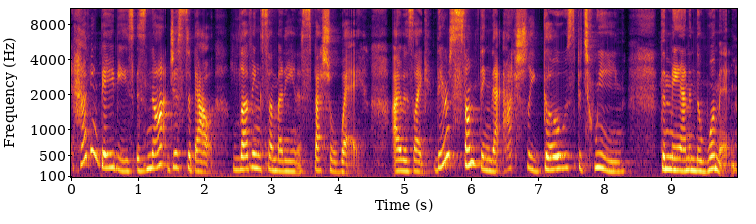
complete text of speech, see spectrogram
having babies is not just about loving somebody in a special way. I was like, there's something that actually goes between the man and the woman.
